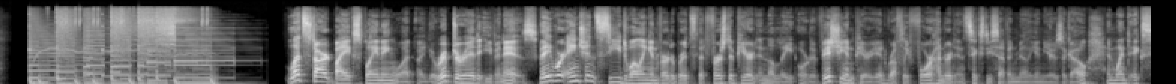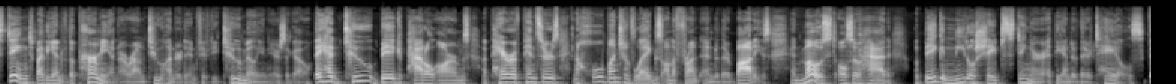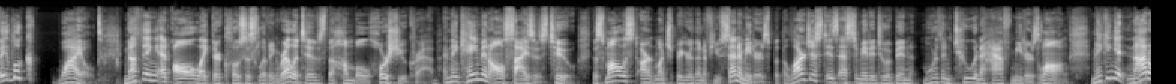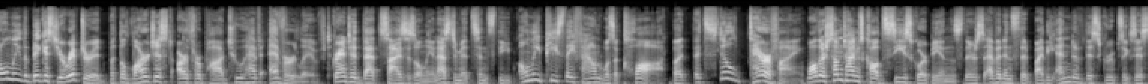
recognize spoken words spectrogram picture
Let's start by explaining what a Eurypterid even is. They were ancient sea-dwelling invertebrates that first appeared in the late Ordovician period, roughly 467 million years ago, and went extinct by the end of the Permian, around 252 million years ago. They had two big paddle arms, a pair of pincers, and a whole bunch of legs on the front end of their bodies, and most also had a big needle-shaped stinger at the end of their tails. They look wild. Nothing at all like their closest living relatives, the humble horseshoe crab. And they came in all sizes too. The smallest aren't much bigger than a few centimeters, but the largest is estimated to have been more than two and a half meters long, making it not only the biggest Eurypterid, but the largest arthropod to have ever lived. Granted, that size is only an estimate since the only piece they found was a claw, but it's still terrifying. While they're sometimes called sea scorpions, there's evidence that by the end of this group's existence,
